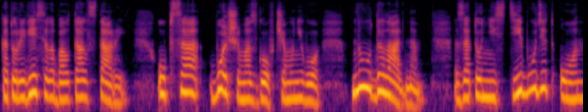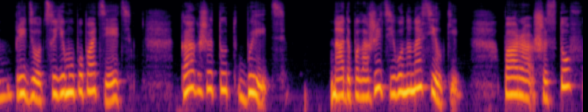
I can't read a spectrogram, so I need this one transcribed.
который весело болтал старый. «У пса больше мозгов, чем у него. Ну, да ладно. Зато нести будет он, придется ему попотеть. Как же тут быть? Надо положить его на носилки. Пара шестов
